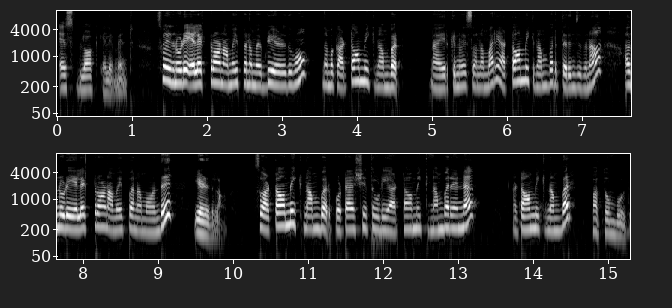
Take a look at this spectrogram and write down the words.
s block element so இதனுடைய எலக்ட்ரான் அமைப்பை நம்ம எப்படி எழுதுவோம்? நமக்கு அட்டாமிக் நம்பர் நான் ஏற்கனவே சொன்ன மாதிரி அட்டாமிக் நம்பர் தெரிஞ்சதுன்னா அதனுடைய எலக்ட்ரான் அமைப்பை நம்ம வந்து எழுதலாம். ஸோ அட்டாமிக் நம்பர் பொட்டாசியத்துடைய அட்டாமிக் நம்பர் என்ன? அட்டாமிக் நம்பர் பத்தொம்போது.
